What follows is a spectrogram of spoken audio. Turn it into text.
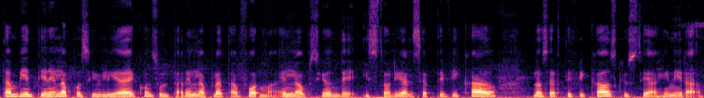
También tiene la posibilidad de consultar en la plataforma, en la opción de historial certificado, los certificados que usted ha generado.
